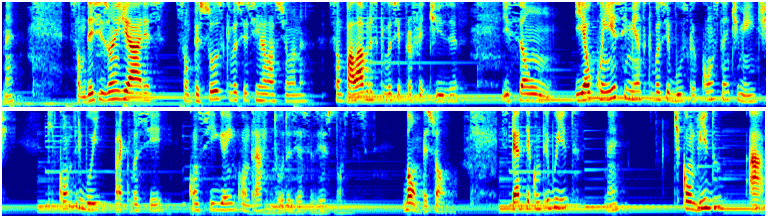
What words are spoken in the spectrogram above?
né? São decisões diárias, são pessoas que você se relaciona, são palavras que você profetiza e são e é o conhecimento que você busca constantemente que contribui para que você consiga encontrar todas essas respostas. Bom, pessoal, espero ter contribuído, né? Te convido a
